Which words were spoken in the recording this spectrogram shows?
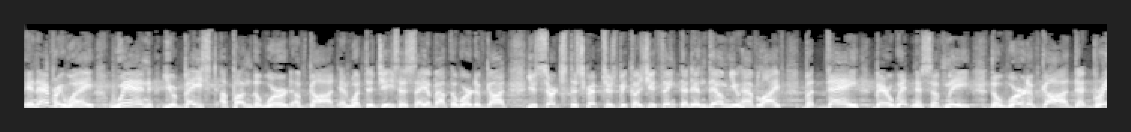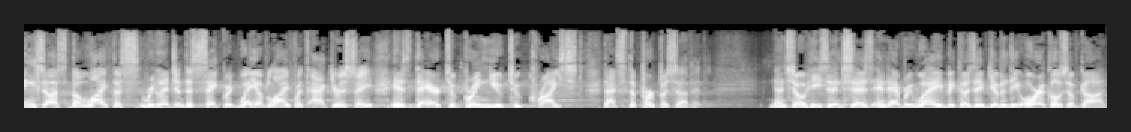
in every way when you're based upon the Word of God. And what did Jesus say about the Word of God? You search the Scriptures because you think that in them you have life, but they bear witness of me. The Word of God that brings us the life, the religion, the sacred way of life with accuracy is there to bring you to Christ. That's the purpose of it. And so he then says, in every way, because they've given the oracles of God.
